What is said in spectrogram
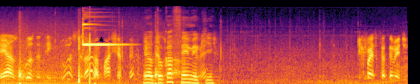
Tem as duas, né? Tem duas? Será? Macho e a fêmea? Eu tô com a fêmea aqui. O que, que faz exatamente?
